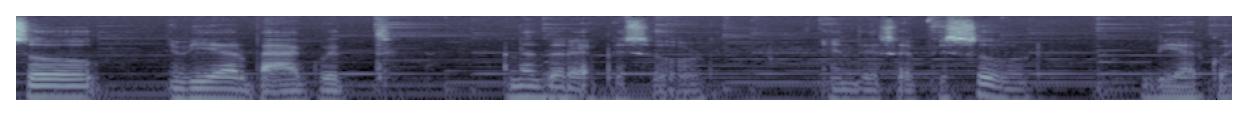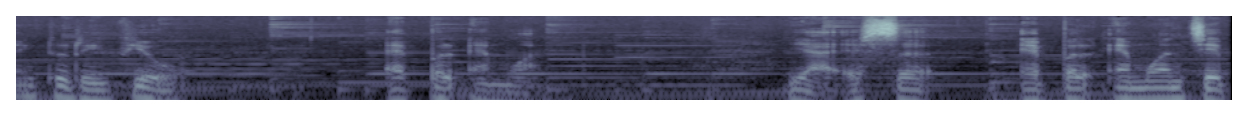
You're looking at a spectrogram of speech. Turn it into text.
So, we are back with another episode. In this episode, we are going to review Apple M1. Yeah, it's a Apple M1 chip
